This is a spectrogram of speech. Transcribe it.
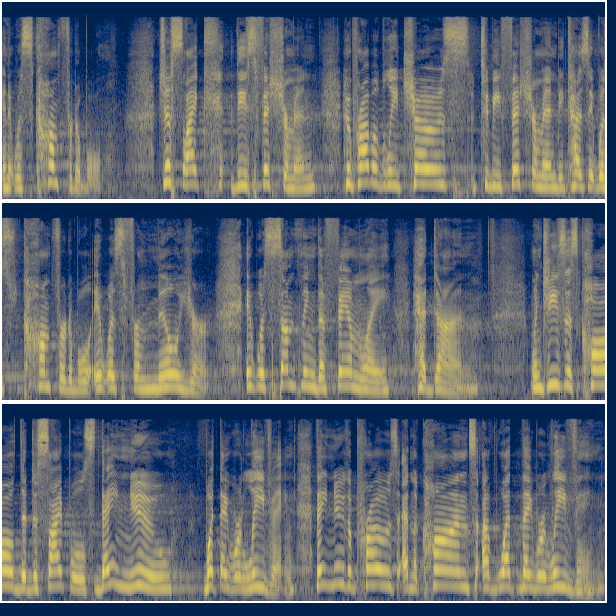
and it was comfortable. Just like these fishermen who probably chose to be fishermen because it was comfortable, it was familiar, it was something the family had done. When Jesus called the disciples, they knew what they were leaving. They knew the pros and the cons of what they were leaving,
